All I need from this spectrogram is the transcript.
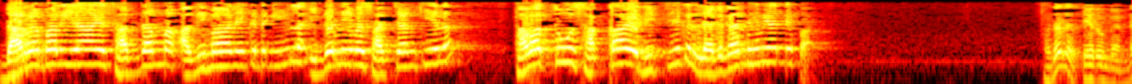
ධර්මපරියාය සද්ධම්ම අදිමානයකට ගිහිල්ලා ඉදමේව සත්‍යං කියලා තවත් වූ සක්කාය දිට්ඨියක läග ගන්න එහෙම යන්න එපා. හොඳද? තේරුම් ගන්න.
